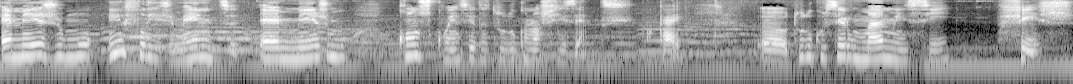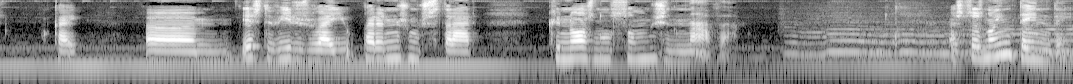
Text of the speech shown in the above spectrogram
é mesmo, infelizmente, é mesmo consequência de tudo o que nós fizemos ok? Uh, tudo o que o ser humano em si fez, ok? Uh, este vírus veio para nos mostrar que nós não somos nada. As pessoas não entendem,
